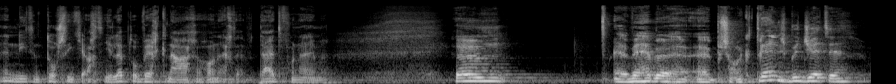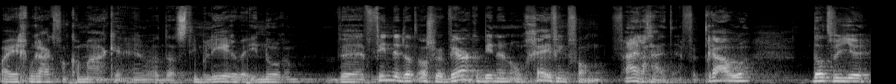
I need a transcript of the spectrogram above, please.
eh, niet een tostietje achter je laptop wegknagen. Gewoon echt even tijd ervoor nemen. Ehm, eh, we hebben persoonlijke trainingsbudgetten waar je gebruik van kan maken. En dat stimuleren we enorm. We vinden dat als we werken binnen een omgeving van veiligheid en vertrouwen, dat we je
